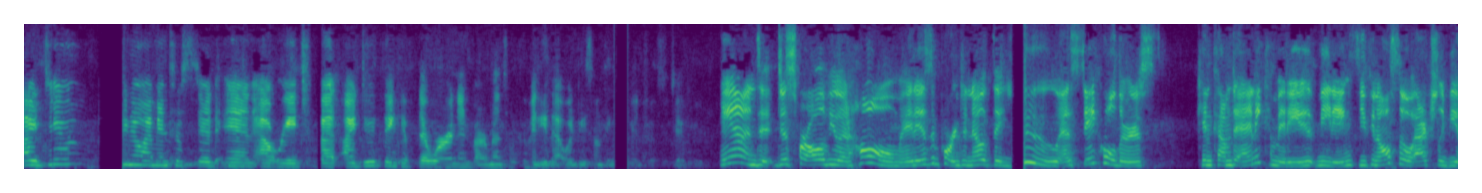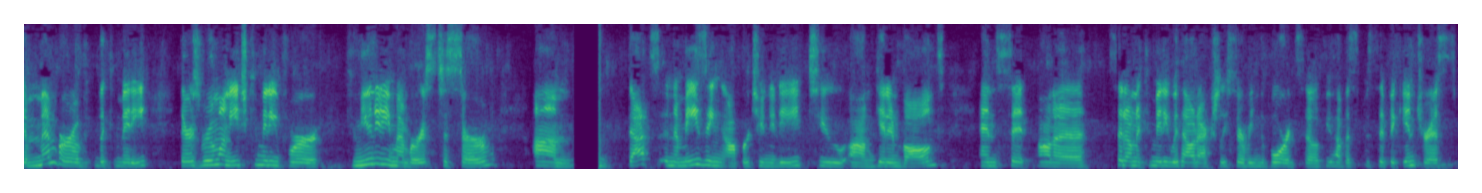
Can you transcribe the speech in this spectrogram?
I do, you know, I'm interested in outreach, but I do think if there were an environmental committee, that would be something of interest too. And just for all of you at home, it is important to note that you, as stakeholders, can come to any committee meetings. You can also actually be a member of the committee. There's room on each committee for community members to serve. Um, that's an amazing opportunity to um, get involved and sit on a sit on a committee without actually serving the board. So if you have a specific interest,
